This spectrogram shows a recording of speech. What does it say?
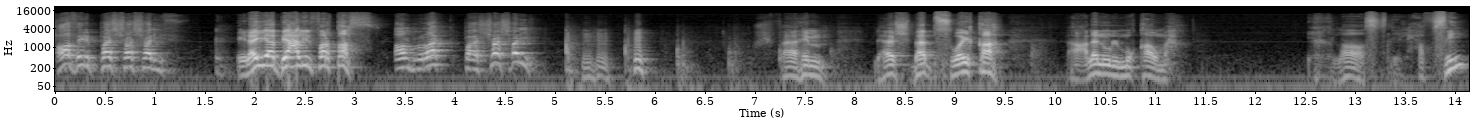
حاضر باشا شريف. إلي بعلي الفرطاس. أمرك باشا شريف. مش فاهم لاش باب سويقة أعلنوا المقاومة. إخلاص للحفصي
